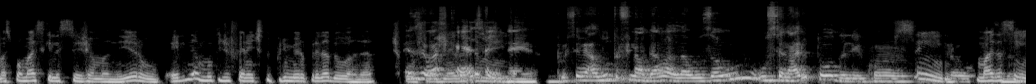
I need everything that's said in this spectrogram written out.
mas por mais que ele seja maneiro, ele não é muito diferente do primeiro Predador, né? Tipo, Mas eu acho que Schwarzenegger essa é a também. ideia. Porque a luta final dela, ela usa o, o cenário todo ali com. Sim, mas assim,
